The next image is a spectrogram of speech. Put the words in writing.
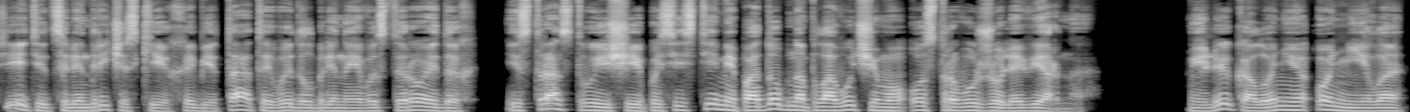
Все эти цилиндрические хабитаты, выдолбленные в астероидах и странствующие по системе подобно плавучему острову Жюля Верна. Или колонию О'Нила,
